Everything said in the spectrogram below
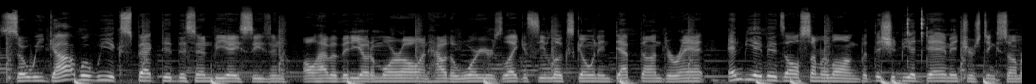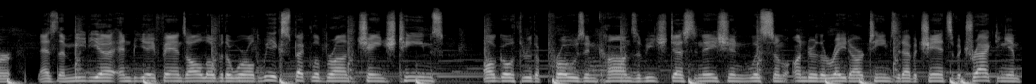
So we got what we expected this NBA season. I'll have a video tomorrow on how the Warriors' legacy looks going in depth on Durant. NBA vids all summer long, but this should be a damn interesting summer. As the media, NBA fans all over the world, we expect LeBron to change teams. I'll go through the pros and cons of each destination, list some under the radar teams that have a chance of attracting him,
